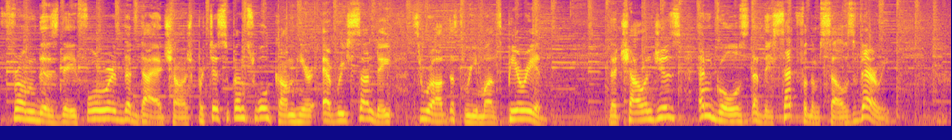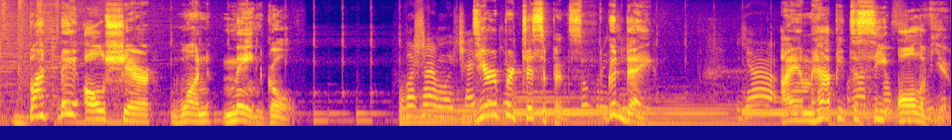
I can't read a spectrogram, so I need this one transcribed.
From this day forward, the DiaChallenge participants will come here every Sunday throughout the three-month period. The challenges and goals that they set for themselves vary, but they all share one main goal. Dear participants, good day. I am happy to see all of you.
